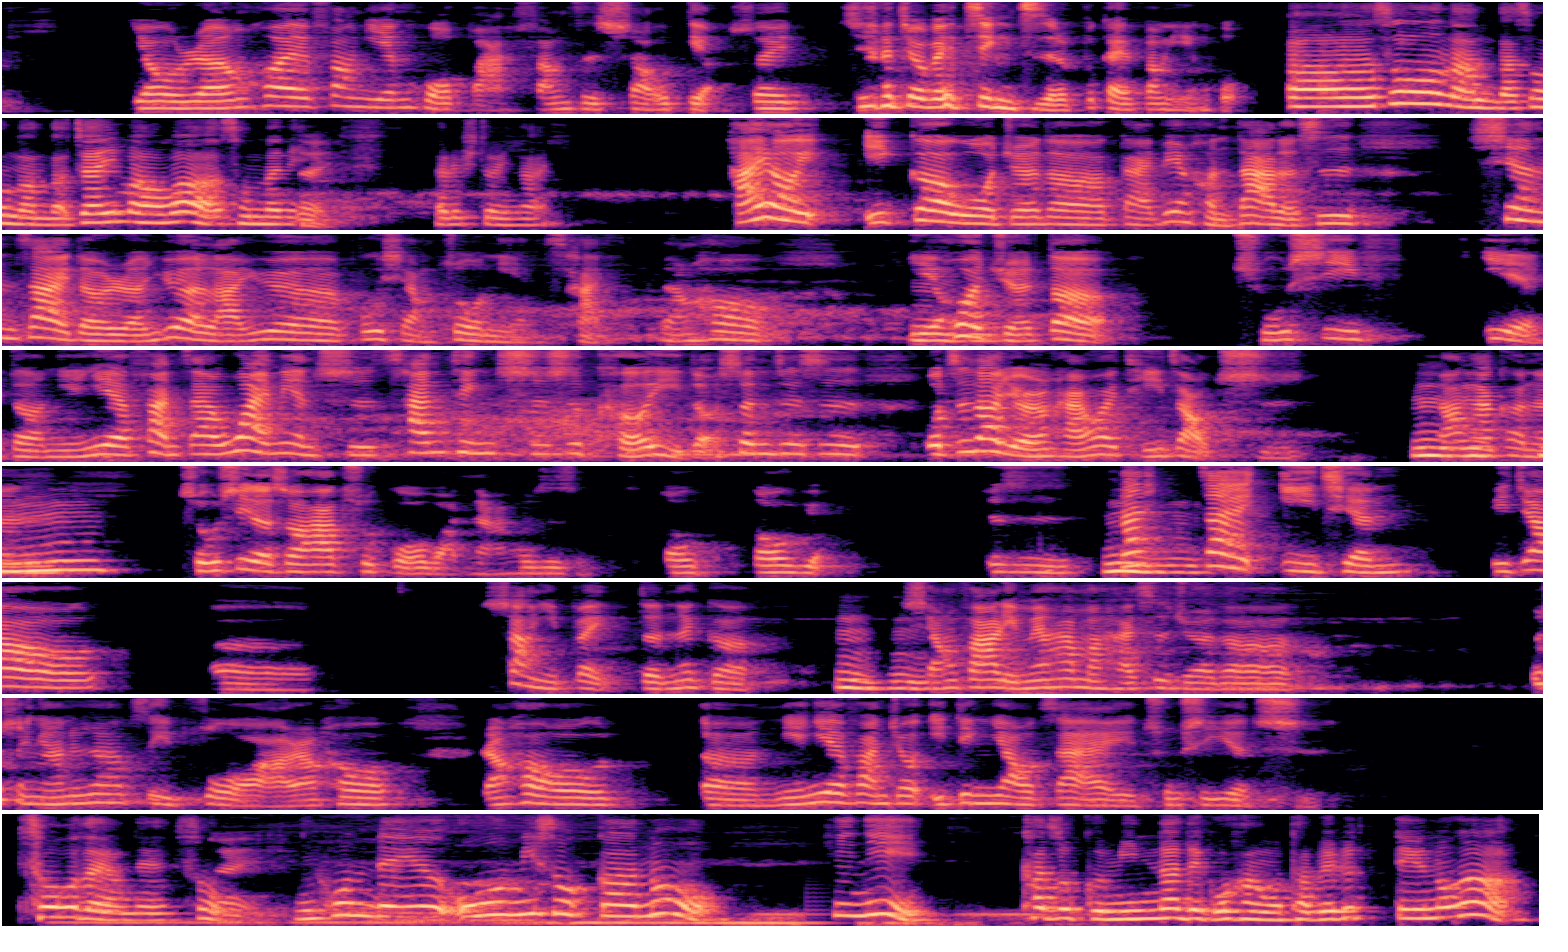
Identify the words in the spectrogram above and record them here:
有人会放烟火把房子烧掉，所以现在就被禁止了，不可以放烟火。啊，そうなんだ、そうなんだ。じゃ今はそんなにやる人いない。还有一个我觉得改变很大的是，现在的人越来越不想做年菜，然后也会觉得除夕夜的年夜饭在外面吃，餐厅吃是可以的，甚至是我知道有人还会提早吃，然后他可能除夕的时候他出国玩啊，或是什么，都都有。就是，那、在以前比较呃上一辈的那个嗯想法里面，他们还是觉得不行啊，就是要自己做啊，然后然后呃年夜饭就一定要在除夕夜吃。そうだよね。そう。日本でいう大晦日の日に家族みんなでご飯を食べるっていうのが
